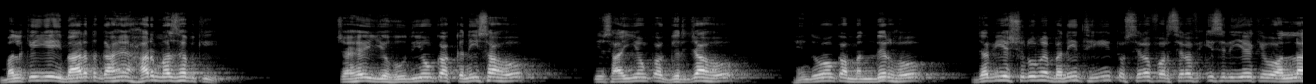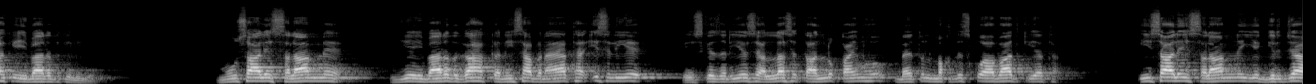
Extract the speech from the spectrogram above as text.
بلکہ یہ عبادت گاہیں ہر مذہب کی، چاہے یہودیوں کا کنیسا ہو، عیسائیوں کا گرجا ہو، ہندوؤں کا مندر ہو، جب یہ شروع میں بنی تھیں تو صرف اور صرف اس لیے کہ وہ اللہ کی عبادت کے لیے۔ موسا علیہ السلام نے یہ عبادت گاہ کنیسا بنایا تھا، اس لیے کہ اس کے ذریعے سے اللہ سے تعلق قائم ہو، بیت المقدس کو آباد کیا تھا۔ عیسیٰ علیہ السلام نے یہ گرجا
